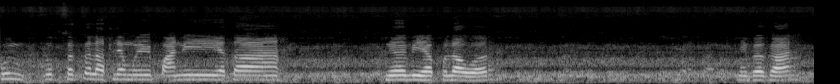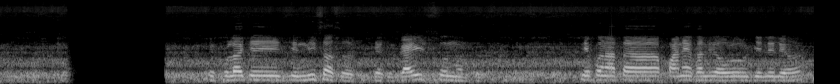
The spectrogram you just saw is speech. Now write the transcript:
फुल खूप सकल असल्यामुळे पाणी आता नेहमी ह्या फुलावर हे बघा. ते फुलाचे जे निस असत ते गाईड स्टोन म्हणतात. ते पण आता पाण्याखाली हळूहळू गेलेले आहोत.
